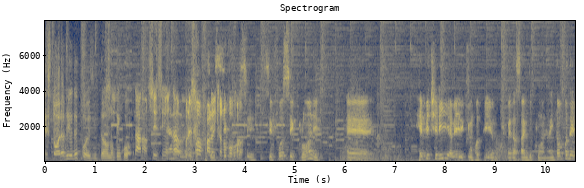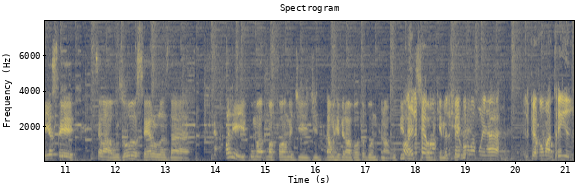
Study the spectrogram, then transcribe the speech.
a história veio depois, então não tem como. Não, não, sim, sim. É, não, por isso que eu falei que eu não vou se falar. fosse, Se fosse clone, é, repetiria meio que um roteiro que foi da saga do clone. né? Então poderia ser, sei lá, usou células da. Olha aí, uma, uma forma de, de dar uma reviravolta boa no final. O Peter Pô, ele pegou, que é ele mentira. pegou uma mulher. Ele pegou uma atriz.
